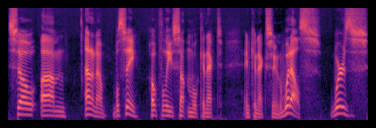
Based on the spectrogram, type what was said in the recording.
So um, I don't know. We'll see. Hopefully, something will connect and connect soon. What else? Where's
